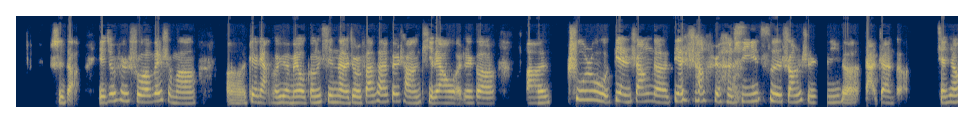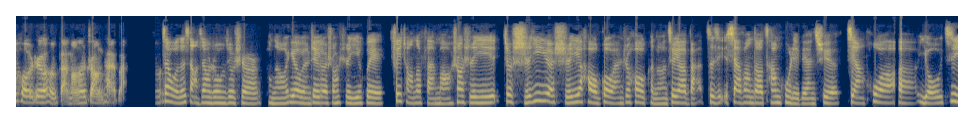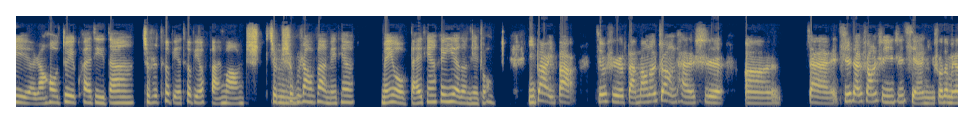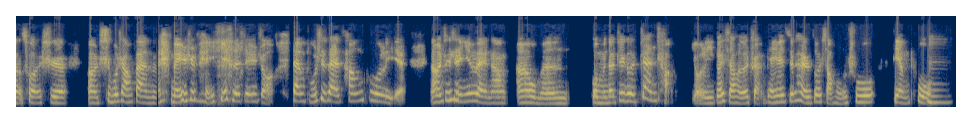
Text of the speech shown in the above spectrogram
是的。也就是说，为什么呃这两个月没有更新呢？就是帆帆非常体谅我这个呃初入电商的电商人，第一次双十一的大战的前前后这个很繁忙的状态吧。在我的想象中，就是可能阅文这个双十一会非常的繁忙。双十一就十一月十一号过完之后，可能就要把自己下放到仓库里边去拣货、呃邮寄，然后对快递单，就是特别特别繁忙，吃就吃不上饭，每天没有白天黑夜的那种，一半一半，就是繁忙的状态是，嗯，在其实，在双十一之前，你说的没有错，是。呃，吃不上饭，没 没日没夜的这种，但不是在仓库里。然后这是因为呢，呃，我们我们的这个战场有了一个小小的转变，因为最开始做小红书店铺，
